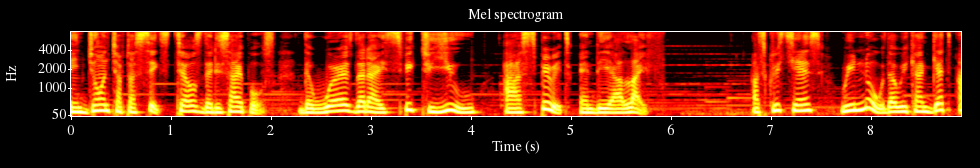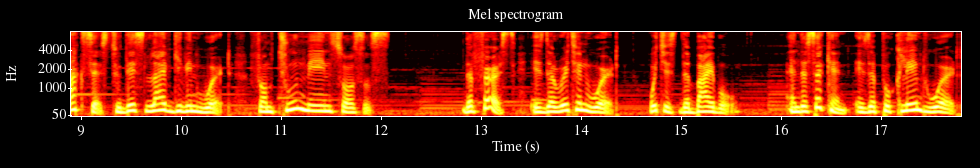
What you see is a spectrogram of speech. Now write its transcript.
in John chapter 6 tells the disciples, The words that I speak to you are spirit and they are life. As Christians, we know that we can get access to this life giving word from two main sources. The first is the written word, which is the Bible, and the second is the proclaimed word,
